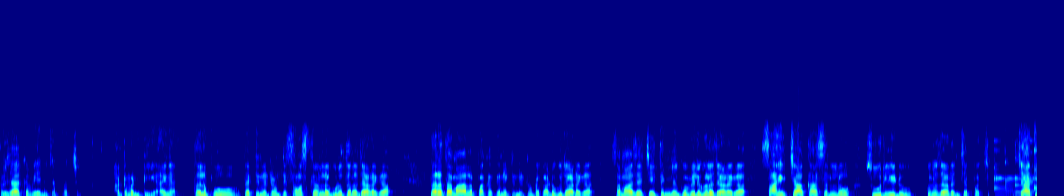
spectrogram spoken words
ప్రజాకవి అని చెప్పచ్చు. అటువంటి ఆయన తలుపు తట్టినటువంటి సంస్కరణల గురుతర జాడగా తరతమాల పక్కకు నెట్టినటువంటి ఒక అడుగుజాడగా సమాజ చైతన్యంకు వెలుగుల జాడగా సాహిత్య ఆకాశంలో సూర్యుడు గురజాడని చెప్పచ్చు. జాతి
